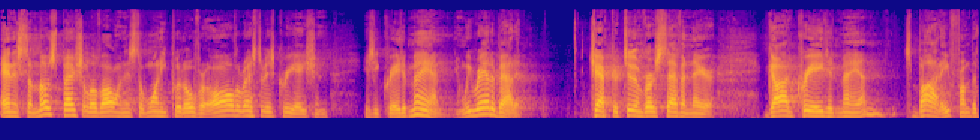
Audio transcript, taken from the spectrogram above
and it's the most special of all, and it's the one he put over all the rest of his creation, is he created man. And we read about it chapter 2 and verse 7 there. God created man's body from the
